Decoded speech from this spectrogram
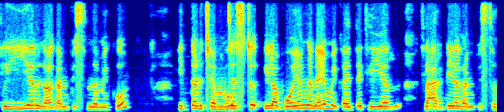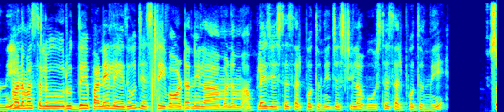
క్లియర్గా కనిపిస్తుందో మీకు. ఇత్తడి చెంబు. జస్ట్ ఇలా పోయంగానే మీకైతే క్లియర్ క్లారిటీగా కనిపిస్తుంది. మనం అసలు రుద్దే పనే లేదు. జస్ట్ ఈ వాటర్ని ఇలా మనం అప్లై చేస్తే సరిపోతుంది. జస్ట్ ఇలా పోస్తే సరిపోతుంది. సో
